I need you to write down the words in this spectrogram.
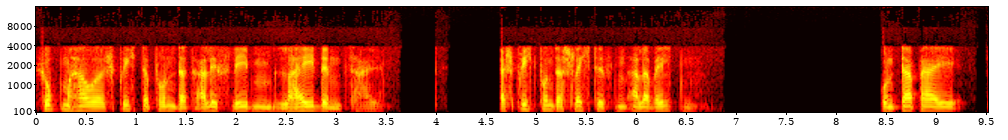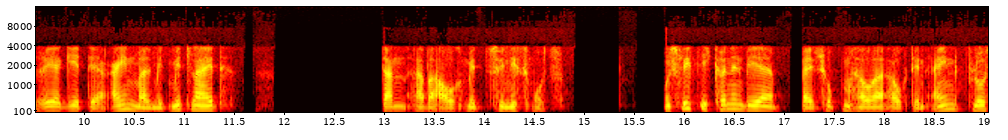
Schopenhauer spricht davon, dass alles Leben Leiden sei. Er spricht von der schlechtesten aller Welten. Und dabei reagiert er einmal mit Mitleid dann aber auch mit Zynismus. Und schließlich können wir bei Schopenhauer auch den Einfluss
